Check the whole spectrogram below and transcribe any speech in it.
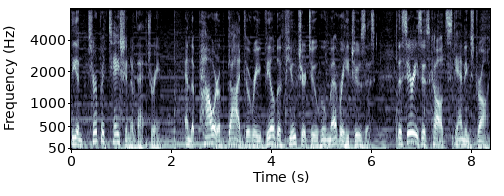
the interpretation of that dream and the power of God to reveal the future to whomever He chooses. The series is called Standing Strong,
